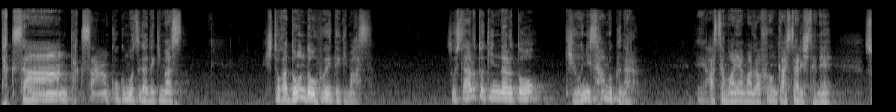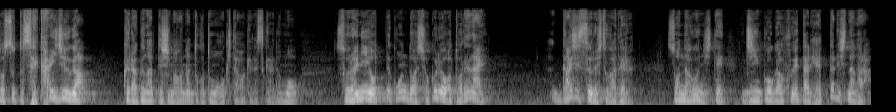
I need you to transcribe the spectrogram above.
たくさんたくさん穀物ができます。人がどんどん増えてきます。そしてある時になると急に寒くなる。浅間山が噴火したりしてね。そうすると世界中が暗くなってしまうなんてことも起きたわけですけれどもそれによって今度は食料が取れない。餓死する人が出る。そんなふうにして人口が増えたり減ったりしながら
